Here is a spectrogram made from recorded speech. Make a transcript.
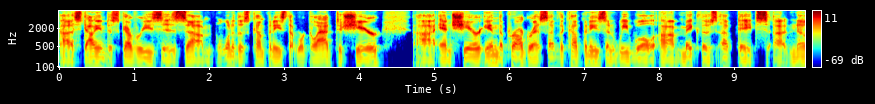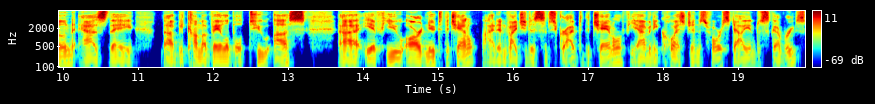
Uh, Stallion Discoveries is um, one of those companies that we're glad to share uh, and share in the progress of the companies, and we will uh, make those updates uh, known as they uh, become available to us. Uh, if you are new to the channel, I'd invite you to subscribe to the channel. If you have any questions for Stallion Discoveries,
